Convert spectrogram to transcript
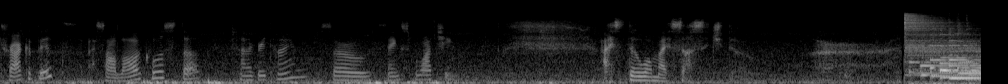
track a bit, I saw a lot of cool stuff had a great time. So thanks for watching. I still want my sausage though.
